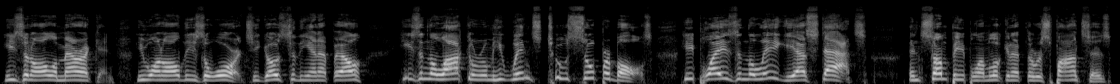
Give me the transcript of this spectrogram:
He's an All American. He won all these awards. He goes to the NFL. He's in the locker room. He wins two Super Bowls. He plays in the league. He has stats. And some people, I'm looking at the responses,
